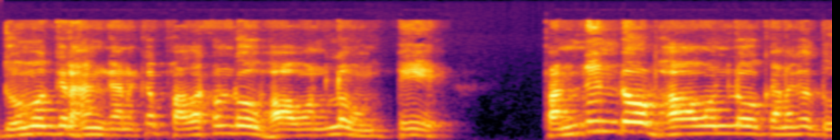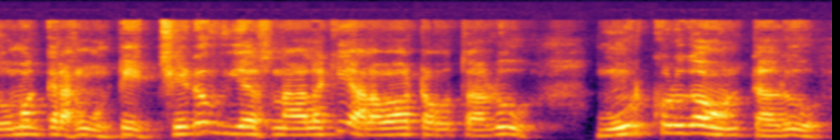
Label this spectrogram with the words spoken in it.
ధూమగ్రహం కనుక పదకొండవ భావంలో ఉంటే పన్నెండో భావంలో కనుక ధూమగ్రహం ఉంటే చెడు వ్యసనాలకి అలవాటు అవుతాడు మూర్ఖుడుగా ఉంటాడు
